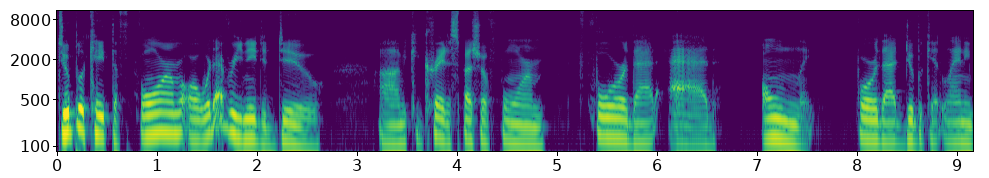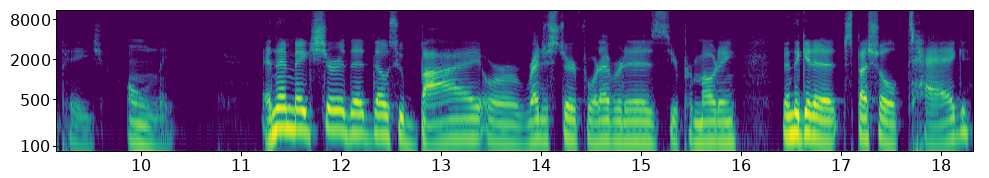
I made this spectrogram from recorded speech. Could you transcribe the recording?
duplicate the form or whatever you need to do. Um, you can create a special form for that ad only, for that duplicate landing page only. And then make sure that those who buy or register for whatever it is you're promoting, then they get a special tag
